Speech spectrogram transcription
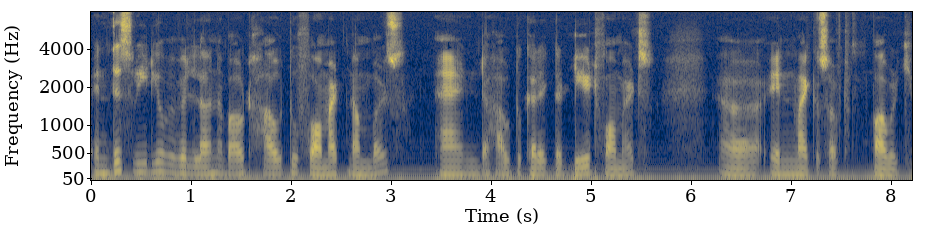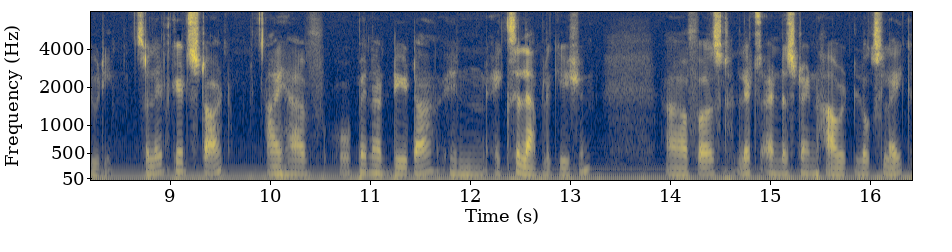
In this video, we will learn about how to format numbers and how to correct the date formats uh, in Microsoft Power Query. So let's get started. I have opened a data in Excel application. Uh, first, let's understand how it looks like.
